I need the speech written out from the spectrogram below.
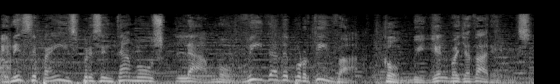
En este país presentamos La Movida Deportiva con Miguel Valladares.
